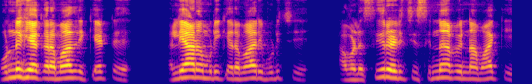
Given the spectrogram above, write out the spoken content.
பொண்ணு கேட்குற மாதிரி கேட்டு கல்யாணம் முடிக்கிற மாதிரி முடித்து அவளை சீரடித்து சின்ன பின்னமாக்கி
